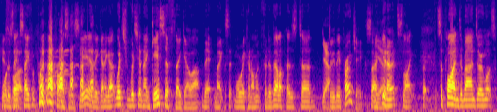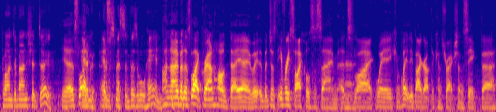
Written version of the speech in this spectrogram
guess what does that say for property prices? Yeah, they're going to go. Which, which, and I guess if they go up, that makes it more economic for developers to Yeah. do their projects. So Yeah. you know, it's like supply and demand doing what supply and demand should do. Yeah, it's like Adam, Adam it's- Smith's invisible hand. I know, but it's like Groundhog Day, eh? We- But just every cycle's the same. It's Yeah. like we completely bugger up the construction sector.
